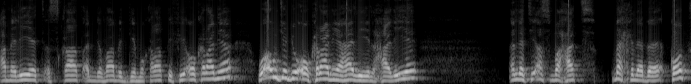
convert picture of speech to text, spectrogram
عملية إسقاط النظام الديمقراطي في أوكرانيا وأوجدوا أوكرانيا هذه الحالية التي أصبحت مخلب قط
